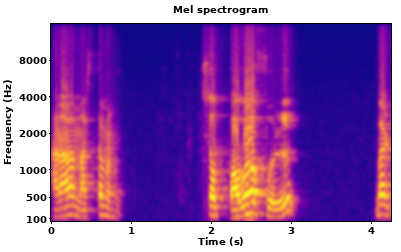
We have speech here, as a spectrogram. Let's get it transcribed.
ஆனாலும் அஸ்தமனம். ஸோ பவர்ஃபுல் பட்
